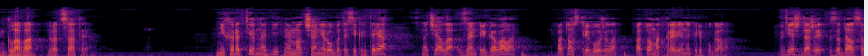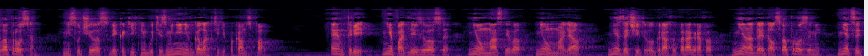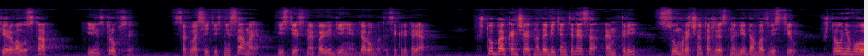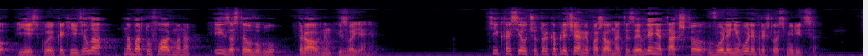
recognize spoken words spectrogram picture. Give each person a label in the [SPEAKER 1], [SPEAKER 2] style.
[SPEAKER 1] Глава 20 Нехарактерное длительное молчание робота-секретаря сначала заинтриговало, потом встревожило, потом откровенно перепугало. Веш даже задался вопросом, не случилось ли каких-нибудь изменений в галактике, пока он спал. М3 не подлизывался, не умасливал, не умолял, не зачитывал графы параграфов, не надоедал с вопросами, не цитировал устав и инструкции. Согласитесь, не самое естественное поведение для робота-секретаря. Чтобы окончательно добить антилеса, М3 с сумрачно-торжественным видом возвестил, что у него есть кое-какие дела на борту флагмана и застыл в углу траурным изваянием. Тик Хаселчу только плечами пожал на это заявление, так что волей-неволей пришлось смириться.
